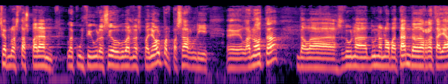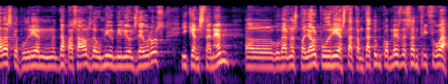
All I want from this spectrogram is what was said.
sembla estar esperant la configuració del govern espanyol per passar-li eh, la nota d'una nova tanda de retallades que podrien depassar els 10.000 milions d'euros i que ens temem el govern espanyol podria estar temptat un cop més de centrifugar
